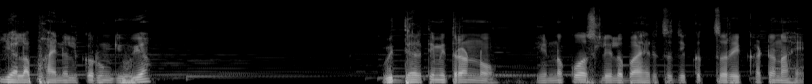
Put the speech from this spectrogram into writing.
याला फायनल करून घेऊया. विद्यार्थी मित्रांनो हे नको असलेलं बाहेरचं जे कच्चं रेखाटन आहे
